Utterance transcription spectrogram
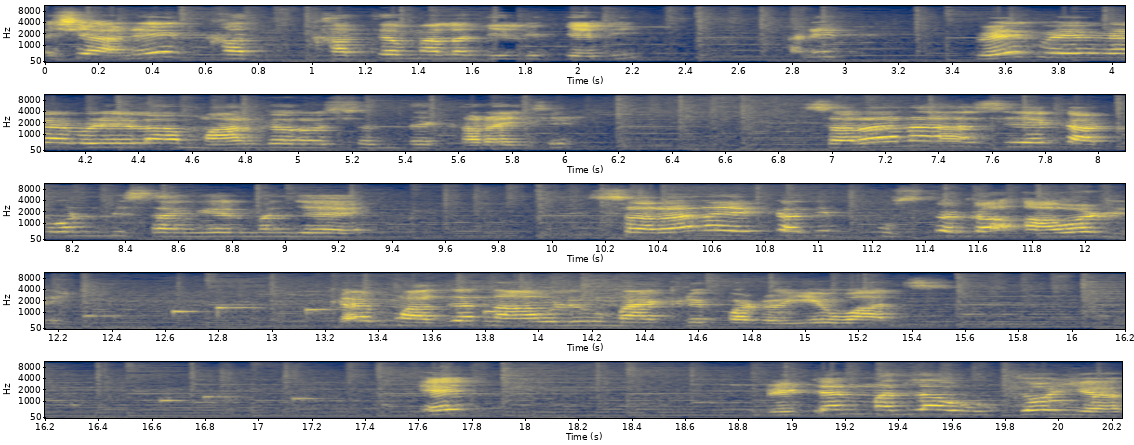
अशी अनेक खात खातं मला दिली गेली आणि वेगवेगळ्या वेळेला मार्गदर्शन ते करायचे. सरांना अशी एक आठवण मी सांगेन म्हणजे सरांना एखादी पुस्तकं आवडली. काय माझं नाव लिहून माझ्याकडे पाठव हे वाच. एक ब्रिटन मधला उद्योजक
